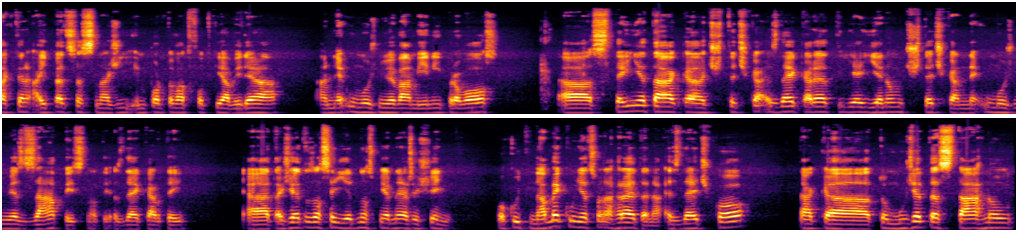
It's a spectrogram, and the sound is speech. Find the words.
tak ten iPad se snaží importovat fotky a videa a neumožňuje vám jiný provoz. Stejně tak čtečka SD karet je jenom čtečka, neumožňuje zápis na ty SD karty. Takže je to zase jednosměrné řešení. Pokud na Macu něco nahrajete na SD, tak to můžete stáhnout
